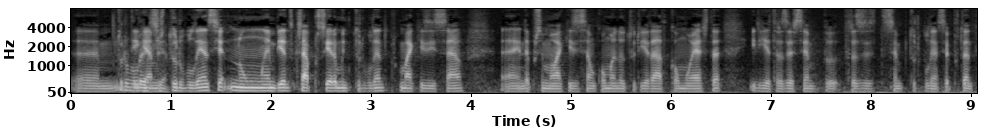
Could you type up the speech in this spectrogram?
um, turbulência. digamos, turbulência, num ambiente que já por si era muito turbulento, porque uma aquisição, ainda por cima uma aquisição com uma notoriedade como esta, iria trazer sempre, trazer sempre turbulência. Portanto,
